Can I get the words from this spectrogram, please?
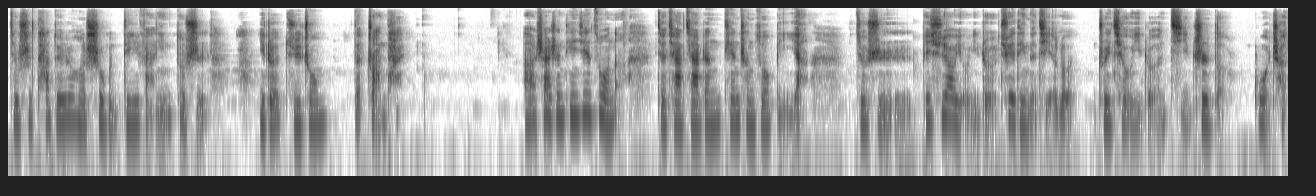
就是他对任何事物的第一反应都是一个居中的状态。啊，上升天蝎座呢，就恰恰跟天秤座不一样，就是必须要有一个确定的结论，追求一个极致的过程。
